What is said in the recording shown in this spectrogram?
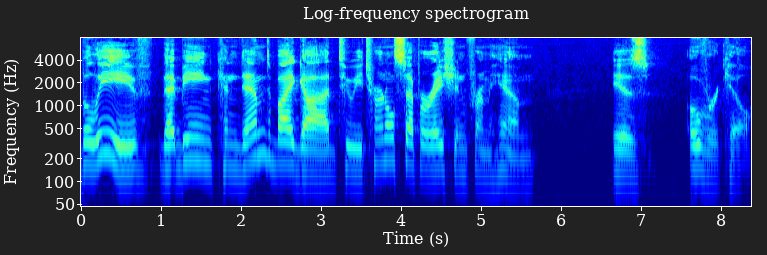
believe that being condemned by God to eternal separation from Him is overkill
